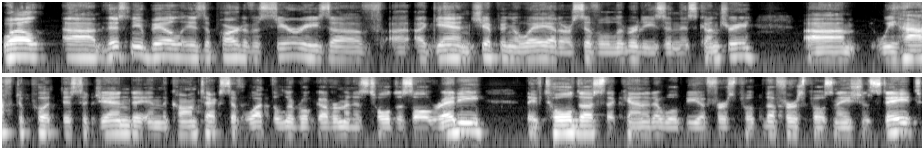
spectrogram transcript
Well, uh, this new bill is a part of a series of, uh, again, chipping away at our civil liberties in this country. Um, we have to put this agenda in the context of what the Liberal government has told us already. They've told us that Canada will be a first the first post nation state,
